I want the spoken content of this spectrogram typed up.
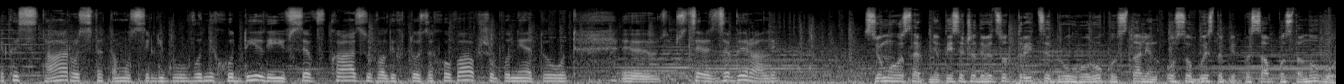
якийсь староста там у селі був, вони ходили і все вказували, хто заховав, щоб вони то от, це забирали. 7 серпня 1932 року Сталін особисто підписав постанову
